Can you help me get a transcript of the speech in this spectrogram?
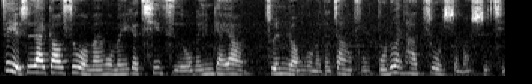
这也是在告诉我们，我们一个妻子，我们应该要尊荣我们的丈夫，不论他做什么事情，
